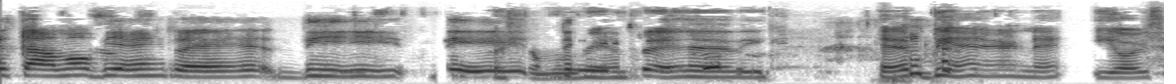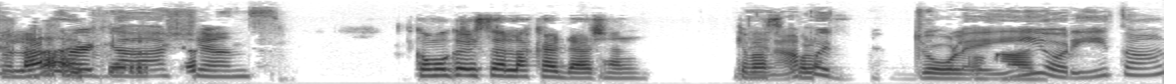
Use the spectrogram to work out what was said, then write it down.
Estamos bien ready. Estamos bien ready. Es viernes y hoy son las Ay, Kardashians. ¿Cómo que hoy son las Kardashian? ¿Qué Nena, pasó? pues yo leí ahorita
